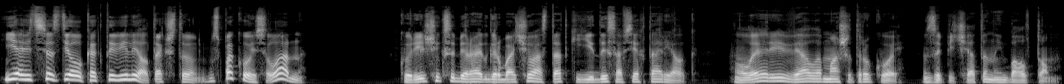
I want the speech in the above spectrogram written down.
«Я ведь все сделал, как ты велел, так что успокойся, ладно?» Курильщик собирает Горбачу остатки еды со всех тарелок. Лэри вяло машет рукой запечатанный болтом.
